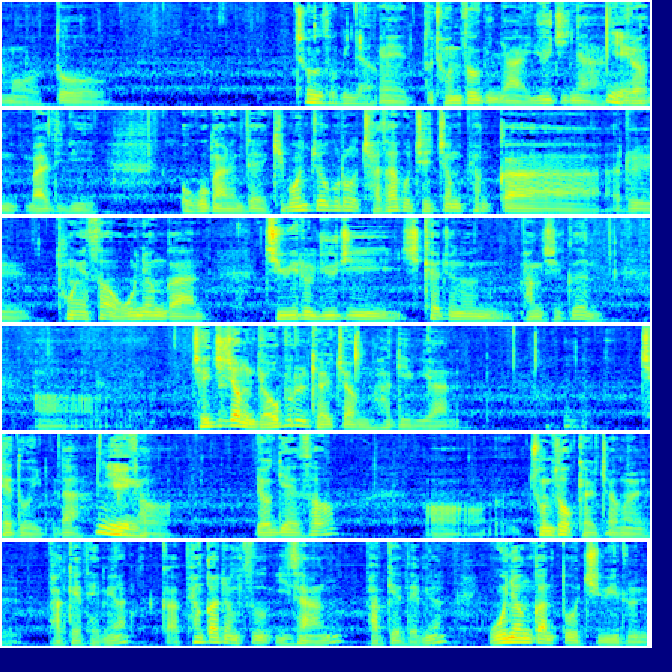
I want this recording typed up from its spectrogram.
뭐 또 존속이냐, 예, 또 존속이냐, 유지냐 예. 이런 말들이 오고 가는데 기본적으로 자사고 재정 평가를 통해서 5년간 지위를 유지시켜주는 방식은 어, 재지정 여부를 결정하기 위한 제도입니다. 예. 그래서 여기에서 어, 존속 결정을 받게 되면, 그러니까 평가 점수 이상 받게 되면 5년간 또 지위를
